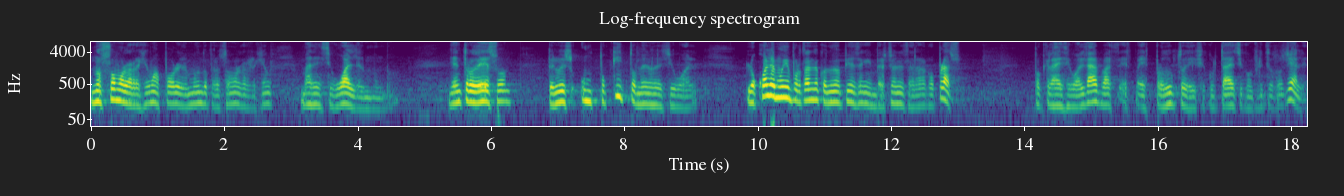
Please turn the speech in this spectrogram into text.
no somos la región más pobre del mundo, pero somos la región más desigual del mundo. Dentro de eso, Perú es un poquito menos desigual, lo cual es muy importante cuando uno piensa en inversiones a largo plazo, porque la desigualdad es, producto de dificultades y conflictos sociales.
